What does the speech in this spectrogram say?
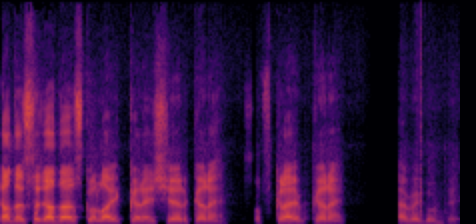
ज़्यादा से ज़्यादा इसको लाइक करें शेयर करें सब्सक्राइब करें। हैव ए गुड डे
